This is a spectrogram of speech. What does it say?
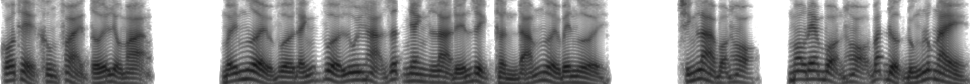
có thể không phải tới liều mạng mấy người vừa đánh vừa lui hạ rất nhanh là đến dịch thần đám người bên người. Chính là bọn họ, mau đem bọn họ bắt được đúng lúc này,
